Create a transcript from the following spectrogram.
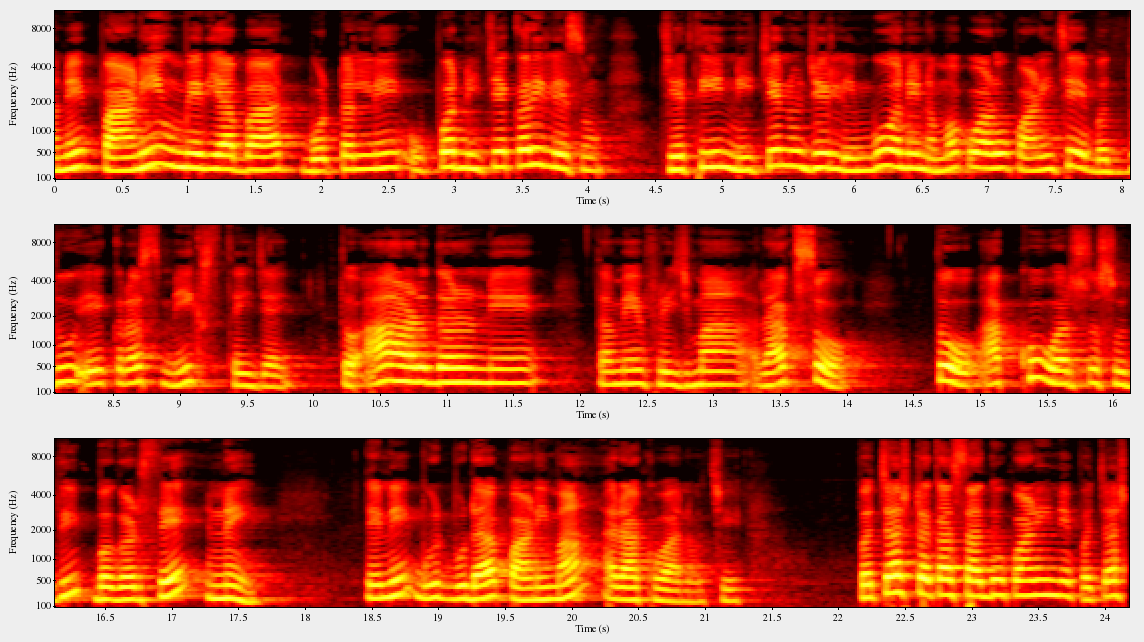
અને પાણી ઉમેર્યા બાદ બોટલને ઉપર નીચે કરી લેશું. જેથી નીચેનું જે લીંબુ અને નમકવાળું પાણી છે એ બધું એક રસ મિક્સ થઈ જાય. તો આ હળદરને તમે ફ્રીજમાં રાખશો તો આખું વર્ષ સુધી બગડશે નહીં. તેને બુડબુડા પાણીમાં રાખવાનું છે. પચાસ ટકા સાદું પાણી ને પચાસ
